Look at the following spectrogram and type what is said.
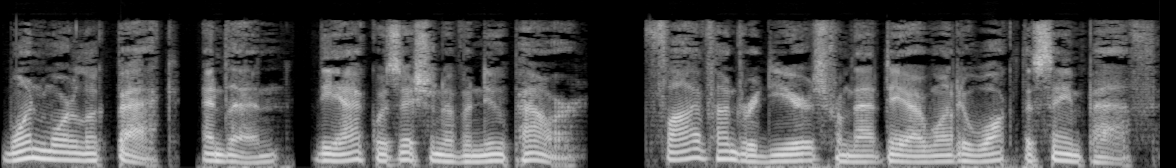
One more look back, and then, the acquisition of a new power. Five hundred years from that day I want to walk the same path.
